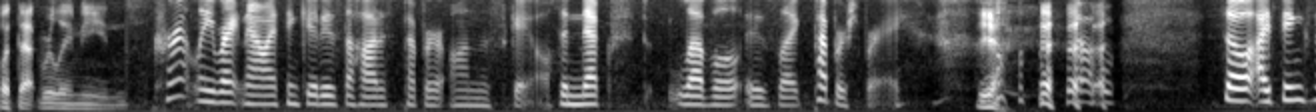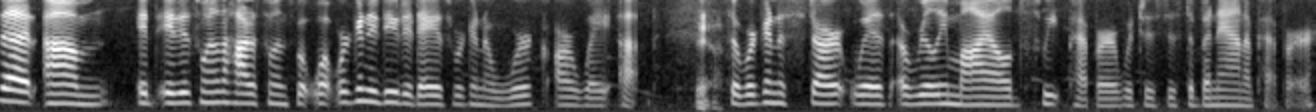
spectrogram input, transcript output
what that really means. Currently, right now, I think it is the hottest pepper on the scale. The next level is like pepper spray. Yeah. so, so I think that um, it, it is one of the hottest ones. But what we're going to do today is we're going to work our way up. yeah. So we're going to start with a really mild sweet pepper, which is just a banana pepper.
